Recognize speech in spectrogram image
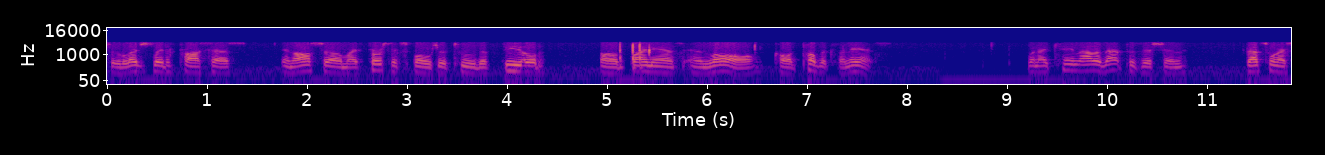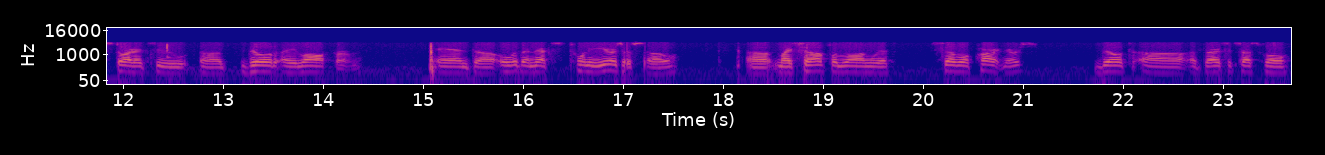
to the legislative process, and also my first exposure to the field of finance and law called public finance. When I came out of that position, that's when I started to uh, build a law firm. And uh, over the next 20 years or so, uh, myself, along with several partners, built uh, a very successful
